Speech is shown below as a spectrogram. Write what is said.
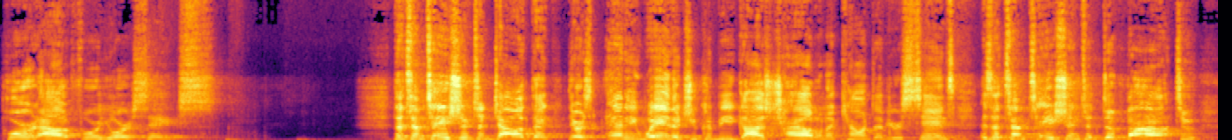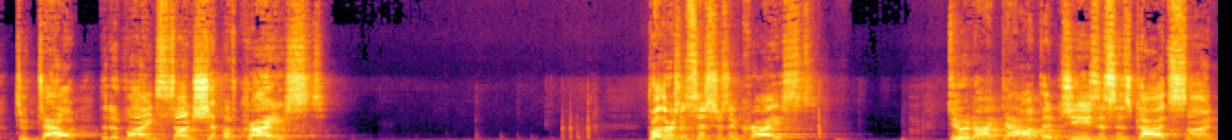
poured out for your sakes. The temptation to doubt that there's any way that you could be God's child on account of your sins is a temptation to, devour, to, to doubt the divine sonship of Christ. Brothers and sisters in Christ, do not doubt that Jesus is God's Son,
